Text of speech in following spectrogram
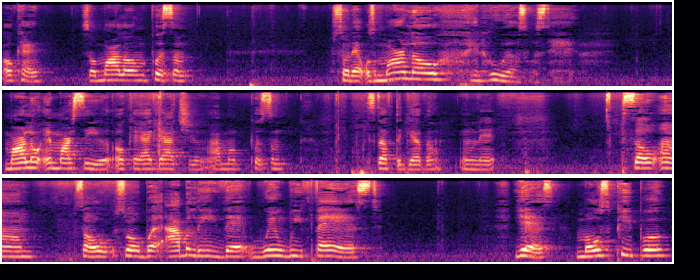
Okay, so Marlo, I'm gonna put some. So that was Marlo, and who else was that? Marlo and Marcia. Okay, I got you. I'm gonna put some stuff together on that. So um, so so, but I believe that when we fast, yes, most people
